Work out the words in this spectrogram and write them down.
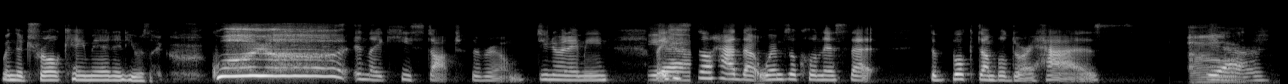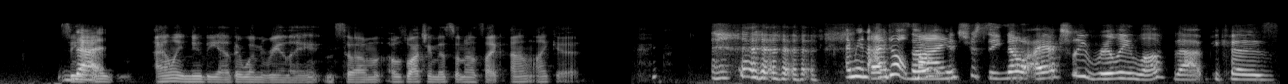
when the troll came in and he was like, quiet, and like he stopped the room. Do you know what I mean? Yeah. But he still had that whimsicalness that the book Dumbledore has. Um, yeah. See, that I, I only knew the other one really, and so I'm, I was watching this one. and I was like, I don't like it. I mean, I don't so mind. Interesting. No, I actually really love that because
